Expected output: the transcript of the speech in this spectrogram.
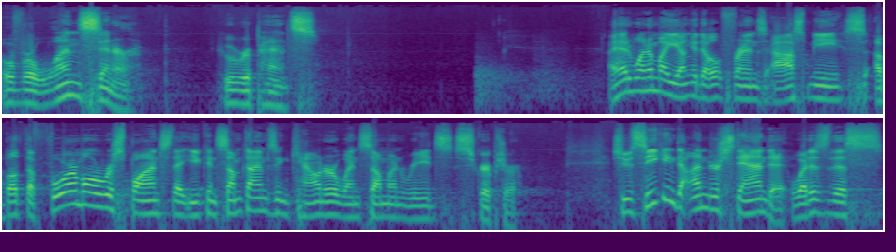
over one sinner who repents. I had one of my young adult friends ask me about the formal response that you can sometimes encounter when someone reads Scripture. She was seeking to understand it. What is this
